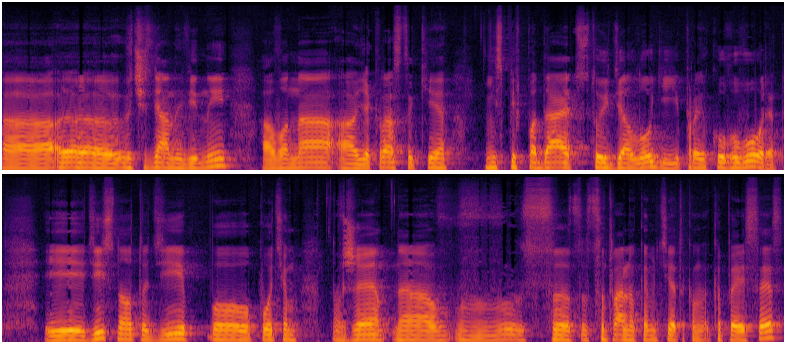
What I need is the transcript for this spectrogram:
е, е, вітчизняної війни, вона е, якраз таки не співпадає з тою ідеологією, про яку говорять. І дійсно тоді потім вже е, з Центрального комітету КПСС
